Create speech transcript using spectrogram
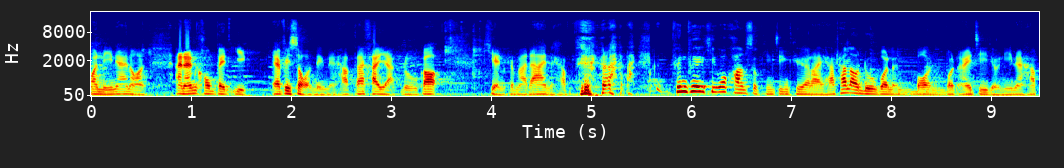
วันนี้แน่นอน อันนั้นคงเป็นอีก episode หนึ่งนะครับ ถ้าใครอยากรู้ก็ เขียนกันมาได้นะครับ เพื่อนๆคิดว่าความสุขจริง ๆ คืออะไรครับ ถ้าเราดูบนบนบน IG เดี๋ยวนี้นะครับ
